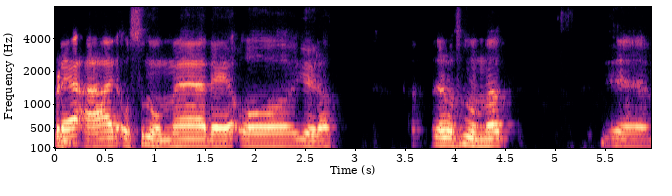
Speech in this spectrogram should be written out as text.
For det er også noe med det å gjøre at Det er også noe med at eh,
